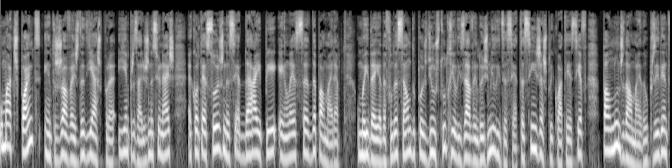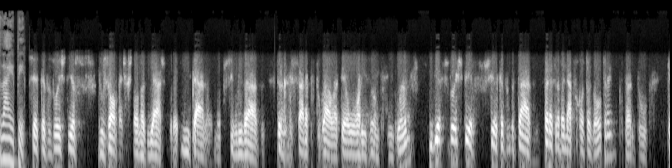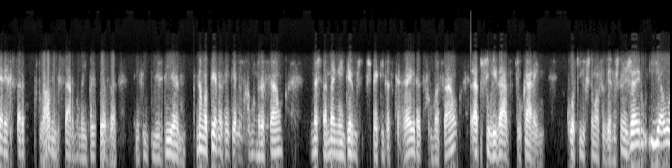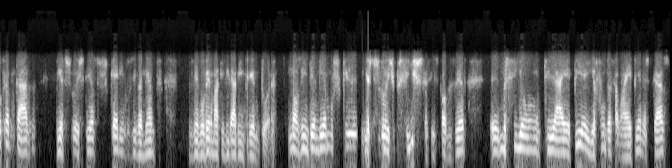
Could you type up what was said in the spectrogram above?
O Match Point, entre jovens da diáspora e empresários nacionais, acontece hoje na sede da AEP em Lessa da Palmeira. Uma ideia da Fundação depois de um estudo realizado em 2017. Assim já explicou à TSF Paulo Nunes de Almeida, o presidente da AEP. Cerca de dois terços dos jovens que estão na diáspora encaram a possibilidade de regressar a Portugal até um horizonte de cinco anos. E desses dois terços, cerca de metade para trabalhar por conta de outrem, portanto, querem regressar a Portugal, ingressar numa empresa, lhes dê, não apenas em termos de remuneração, mas também em termos de perspectiva de carreira, de formação, a possibilidade de trocarem com aquilo que estão a fazer no estrangeiro e a outra metade desses dois terços quer, inclusivamente, desenvolver uma atividade empreendedora. Nós entendemos que estes dois perfis, assim se pode dizer, eh, mereciam que a AEP e a Fundação AEP, neste caso,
